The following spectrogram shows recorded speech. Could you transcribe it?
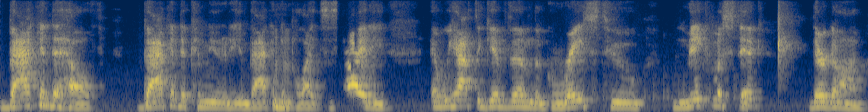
back into health, back into community, and back into Mhm. polite society. And we have to give them the grace to make mistake, they're gone.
